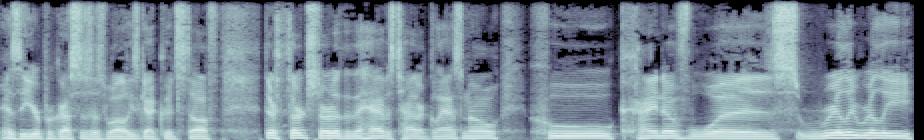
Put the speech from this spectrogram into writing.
as the year progresses as well. He's got good stuff. Their third starter that they have is Tyler Glasnow, who kind of was really, really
